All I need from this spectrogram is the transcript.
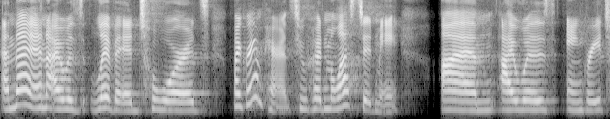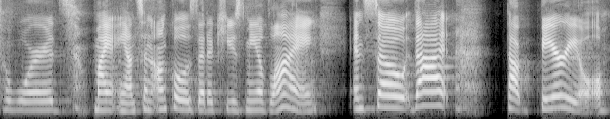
And then I was livid towards my grandparents who had molested me. Um, I was angry towards my aunts and uncles that accused me of lying. And so that, that burial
